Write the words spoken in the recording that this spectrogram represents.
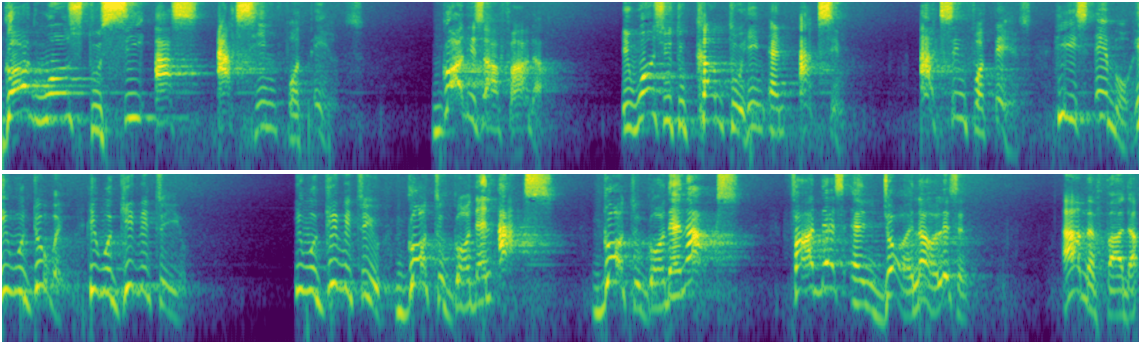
God wants to see us ask Him for things. God is our Father. He wants you to come to Him and ask Him. Ask Him for things. He is able. He will do it. He will give it to you. He will give it to you. Go to God and ask. Go to God and ask. Fathers enjoy. Now, listen. I'm a father.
